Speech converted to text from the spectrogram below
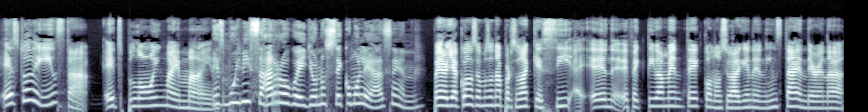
Esto de Insta, it's blowing my mind. Es muy bizarro, güey. Yo no sé cómo le hacen. Pero ya conocemos a una persona que sí, en- efectivamente conoció a alguien en Insta and they're in a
